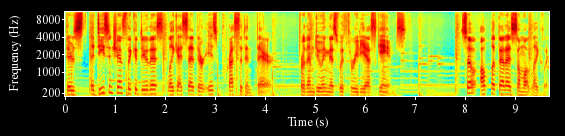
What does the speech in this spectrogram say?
There's a decent chance they could do this. Like I said, there is precedent there for them doing this with 3DS games. So I'll put that as somewhat likely.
